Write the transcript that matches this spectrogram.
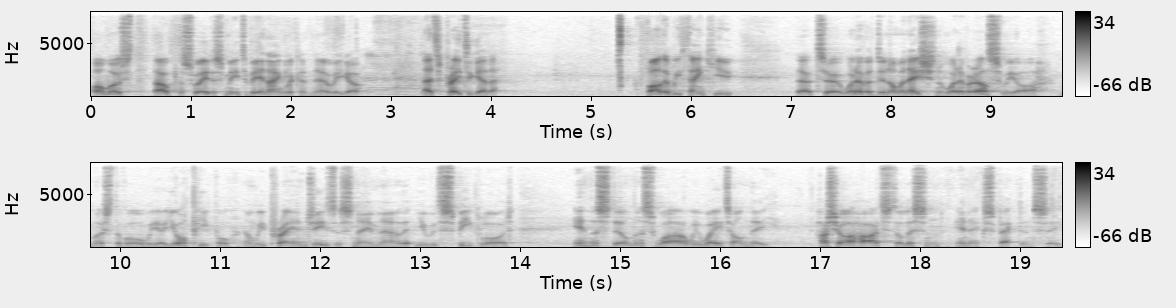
Almost, thou persuadest me to be an Anglican. There we go. Let's pray together. Father, we thank you that uh, whatever denomination or whatever else we are, most of all, we are your people. And we pray in Jesus' name now that you would speak, Lord, in the stillness while we wait on thee. Hush our hearts to listen in expectancy.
